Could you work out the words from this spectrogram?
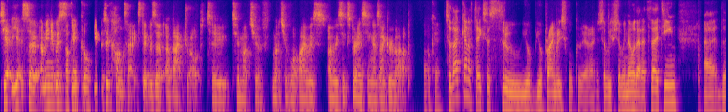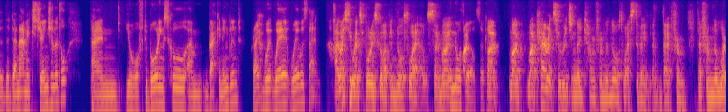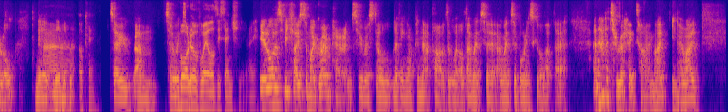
so yeah, yeah. So I mean, it was okay. It, cool. It was a context. It was a, a backdrop to to much of much of what I was I was experiencing as I grew up. Okay, so that kind of takes us through your your primary school career. Right? So we so we know that at 13, uh, the the dynamics change a little and you're off to boarding school um, back in England, right? Yeah. Where, where where was that? I actually went to boarding school up in North Wales. So my in North my, Wales, okay. My, my my parents originally come from the northwest of England. They're from they're from the Wirral near ah, near Liverpool. Okay. So um so border of Wales essentially, right? In order to be close to my grandparents who were still living up in that part of the world, I went to I went to boarding school up there, and I had a terrific time. I you know I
